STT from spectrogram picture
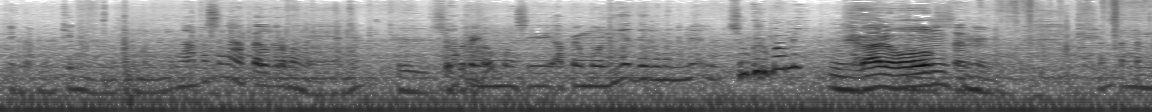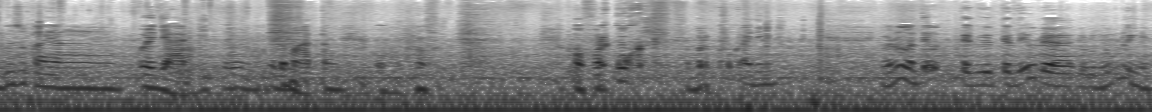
Ya, nggak mungkin temen ngapa sih ngapel ke rumah nenek Hei, siapa apa yang masih apa yang mau lihat dari rumah nenek lu Sugar mami? Enggak dong. Kan temen gue suka yang udah jadi udah mateng Overcook. berkuk anjing Baru nanti tadi tadi udah guling-guling ya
